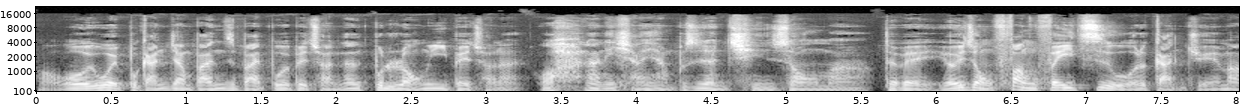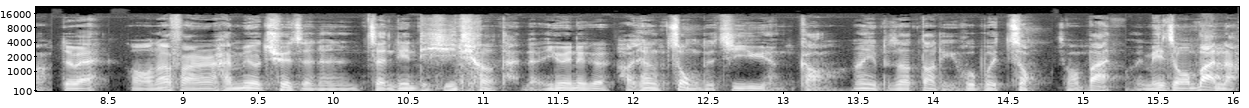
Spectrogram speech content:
哦。我我也不敢讲百分之百不会被传染，但是不容易被传染。哇，那你想想，不是很轻松吗？对不对？有一种放飞自我的感觉嘛，对不对？哦，那反而还没有确诊的人整天 提心吊胆的，因为那个好像中的几率很高，那也不知道到底会不会中，怎么办？也没怎么办呐。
